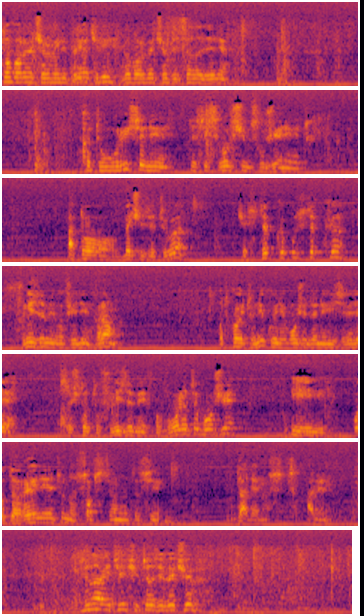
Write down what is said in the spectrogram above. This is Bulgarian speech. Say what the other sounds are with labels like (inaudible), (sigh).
Добър вечер, мили приятели, добър вечер, деца на деня. Като урисани да си свършим служението. А то беше за това, че стъпка по стъпка влизаме в един храм, от който никой не може да не изведе, защото влизаме по волята Божия и подарението на собствената си даденост. Амин. Знаете, че тази вечер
